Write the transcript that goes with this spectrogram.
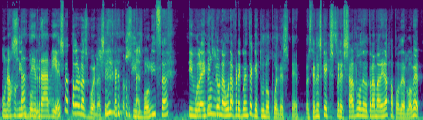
unas ondas de radio. Esas palabras buenas, exacto. simboliza una emisión a una frecuencia que tú no puedes ver. Pues tienes que expresarlo de otra manera para poderlo ver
